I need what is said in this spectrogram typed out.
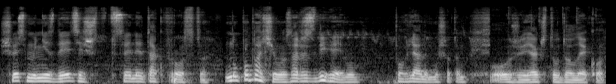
Щось мені здається, що це не так просто. Ну, побачимо, зараз збігаємо. Поглянемо, що там. Боже, як ж то далеко.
